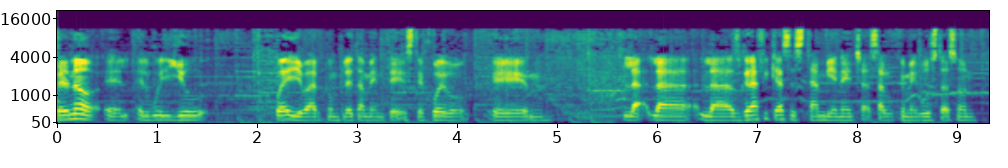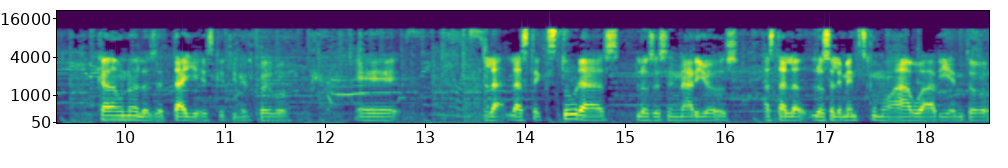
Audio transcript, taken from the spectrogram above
Pero no, el, el Wii U puede llevar completamente este juego. Em, las gráficas están bien hechas, algo que me gusta son cada uno de los detalles que tiene el juego. Eh, las texturas, los escenarios, hasta los elementos como agua, viento,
